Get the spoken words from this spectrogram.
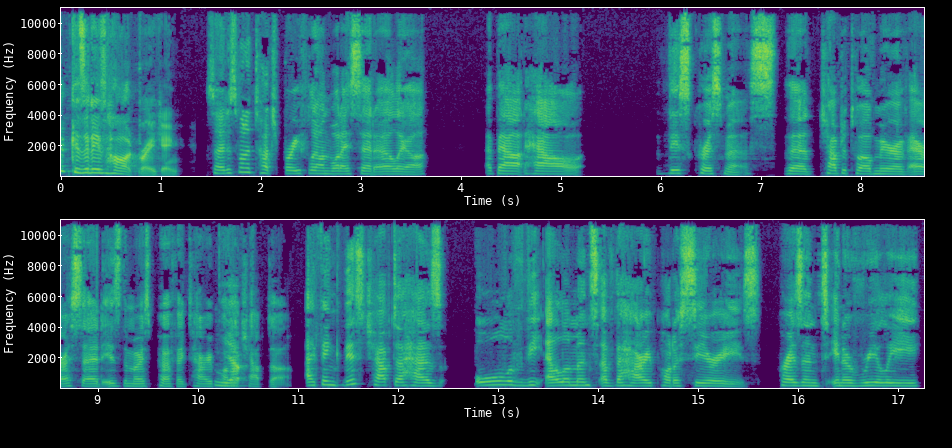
Because it is heartbreaking. So I just want to touch briefly on what I said earlier about how this Christmas, the chapter 12 Mirror of Erised is the most perfect Harry Potter Yep. chapter. I think this chapter has all of the elements of the Harry Potter series present in a really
